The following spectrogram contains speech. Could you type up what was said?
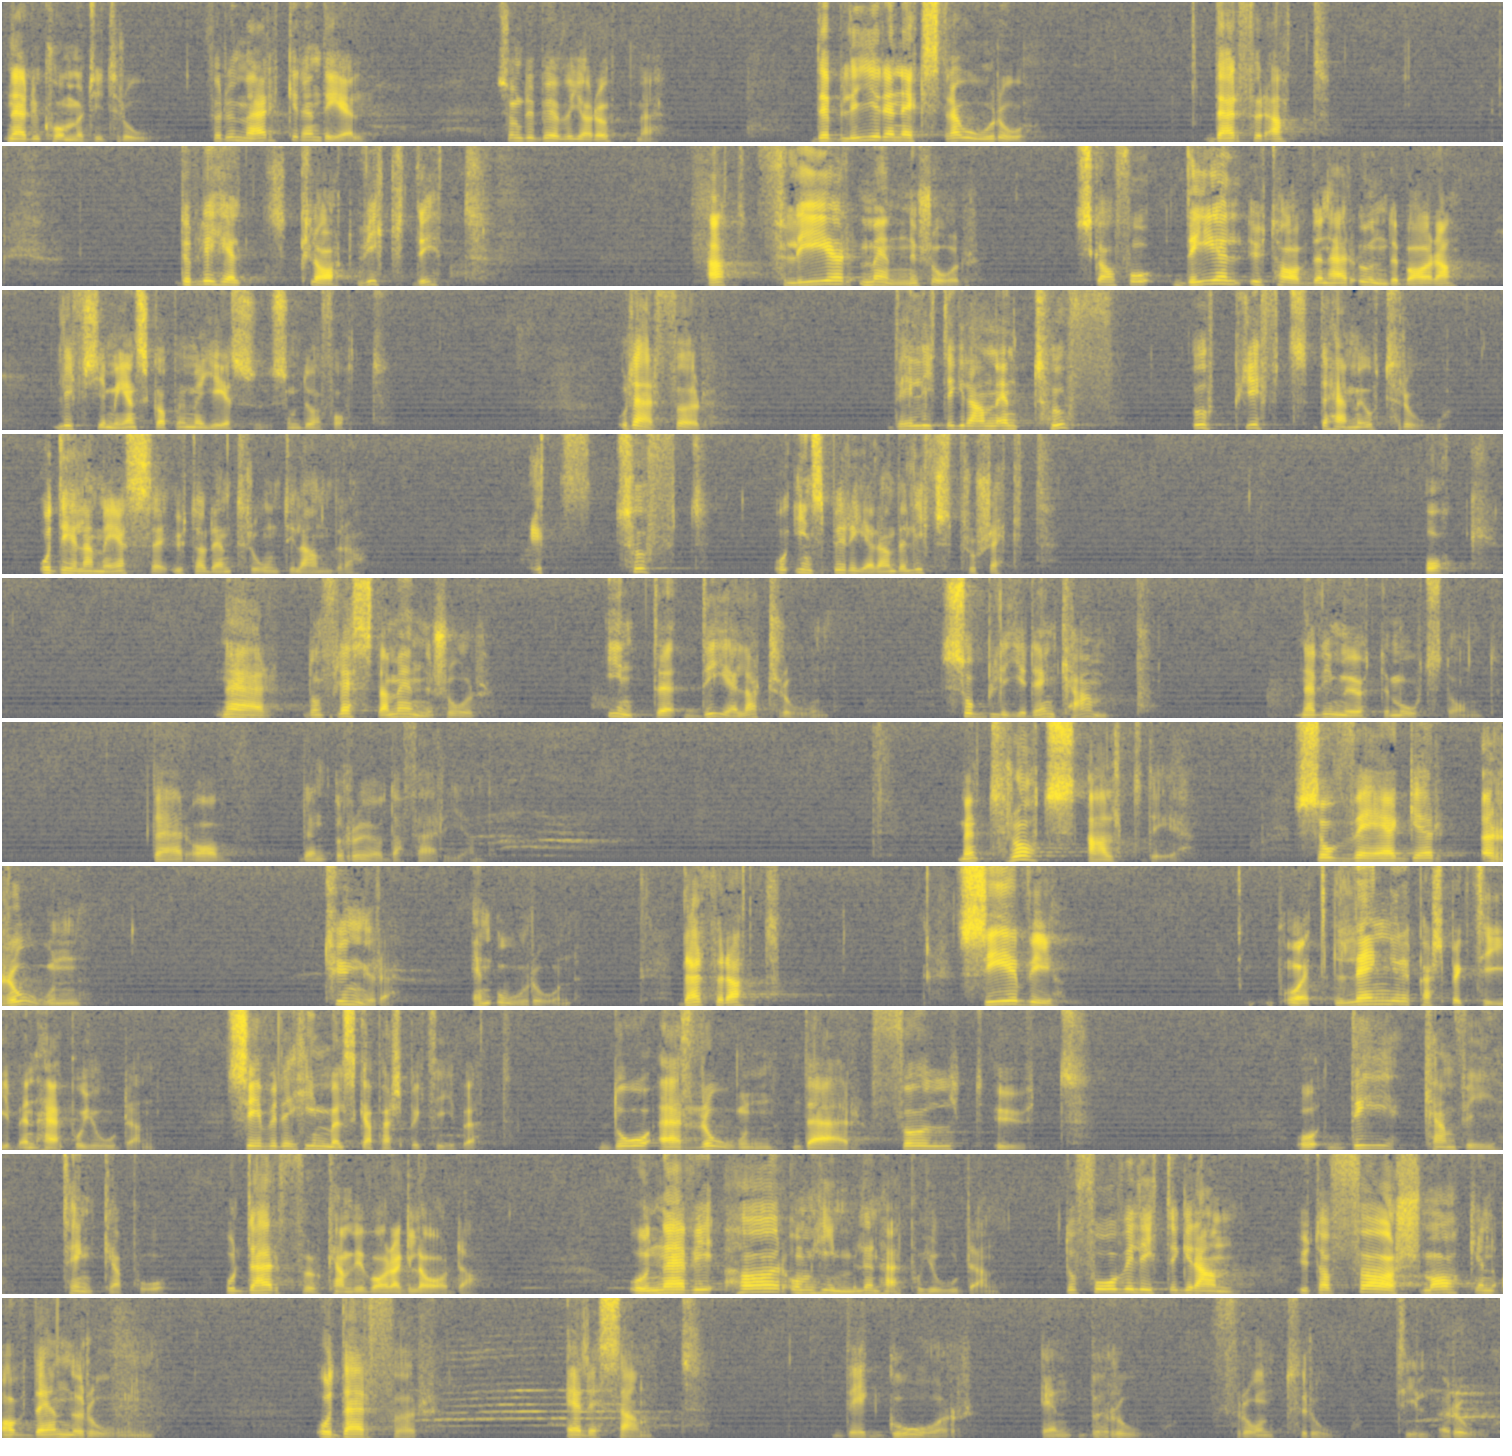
när du kommer till tro, för du märker en del som du behöver göra upp med. Det blir en extra oro därför att det blir helt klart viktigt att fler människor ska få del av den här underbara livsgemenskapen med Jesus som du har fått. Och därför, det är lite grann en tuff uppgift det här med att tro och dela med sig av den tron till andra. Ett tufft och inspirerande livsprojekt. Och när de flesta människor inte delar tron så blir det en kamp när vi möter motstånd. Därav den röda färgen. Men trots allt det så väger ron tyngre än oron. Därför att ser vi på ett längre perspektiv än här på jorden, ser vi det himmelska perspektivet, då är ron där fullt ut. Och det kan vi tänka på och därför kan vi vara glada. Och när vi hör om himlen här på jorden, då får vi lite grann utav försmaken av den ron. Och därför är det sant. Det går en bro från tro till ro.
